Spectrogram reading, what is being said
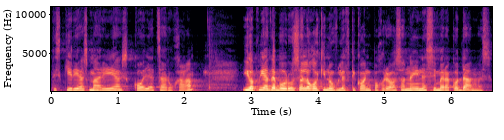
της κυρίας Μαρίας Κόλια Τσαρουχά, η οποία δεν μπορούσε λόγω κοινοβουλευτικών υποχρεώσεων να είναι σήμερα κοντά μας.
